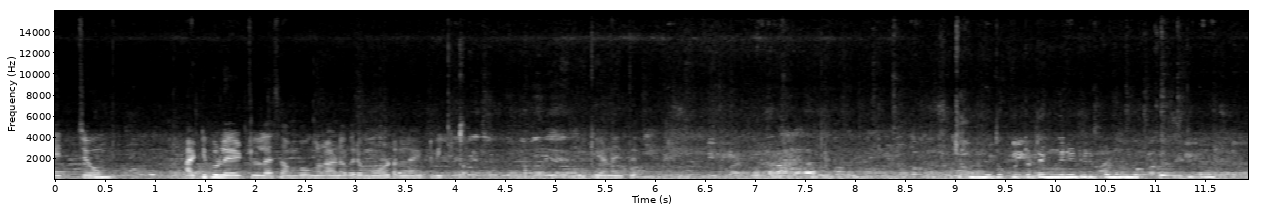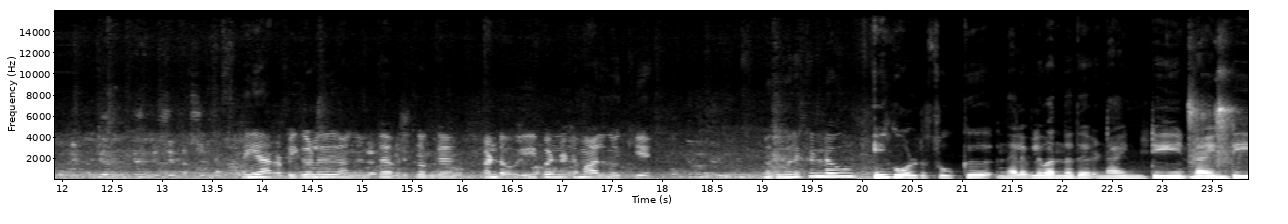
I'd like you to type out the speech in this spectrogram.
ഏറ്റവും അടിപൊളിയായിട്ടുള്ള സംഭവങ്ങളാണ് ഇവർ മോഡലായിട്ട് വിൽക്കുക. ഇതൊക്കെയാണ് ഇത്. ഈ അറബികൾ അങ്ങനത്തെ അവർക്കൊക്കെ കണ്ടോ? ഈ പെണ്ണിട്ട് മാല നോക്കിയേ. അതുപോലെയൊക്കെ ഉണ്ടാവും. ഈ ഗോൾഡ് സൂക്ക് നിലവിൽ വന്നത് നയന്റീൻ നയന്റി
